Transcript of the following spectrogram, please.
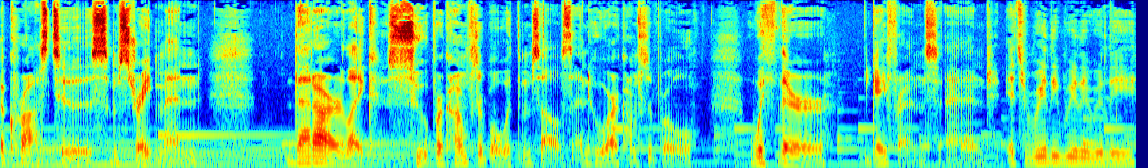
across to some straight men that are like super comfortable with themselves and who are comfortable with their gay friends. And it's really really really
